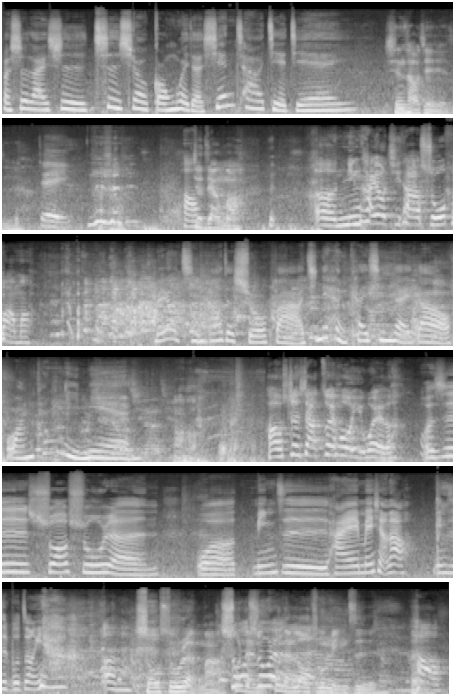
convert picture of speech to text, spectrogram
我是来自刺绣工会的仙草姐姐。仙草姐姐是？对。好，就这样吗？呃，您还有其他的说法吗？没有其他的说法。今天很开心来到皇宫里面。好，好，剩下最后一位了。我是说书人。我名字还没想到，名字不重要。嗯，说书人嘛，说书人不能露出名字。好，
